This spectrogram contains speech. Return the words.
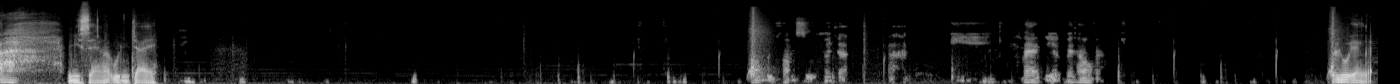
อ่า มีแสงแล้วอุ่นใจความเป็นความสุขมาจาก แลกเอียดไม่เท่ากันรู้เองแหละ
